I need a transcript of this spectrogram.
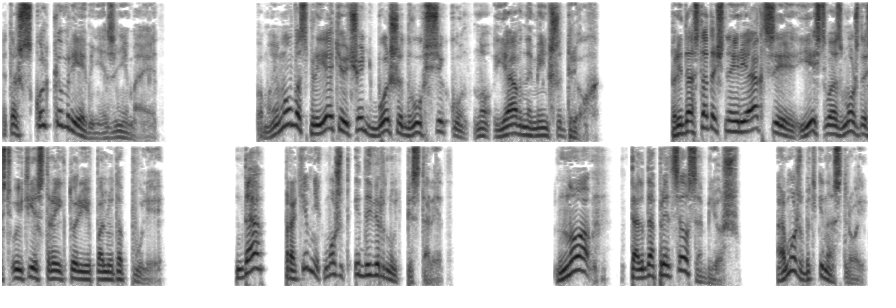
Это ж сколько времени занимает? По моему восприятию, чуть больше двух секунд, но явно меньше трех. При достаточной реакции есть возможность уйти с траектории полета пули. Да, противник может и довернуть пистолет. Но тогда прицел собьешь, а может быть и настрой.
